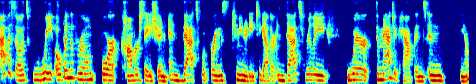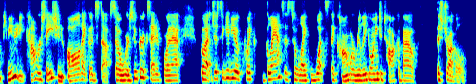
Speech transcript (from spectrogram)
episodes we open the room for conversation. And that's what brings community together. And that's really where the magic happens and you know community conversation all that good stuff. So we're super excited for that. But just to give you a quick glance as to like what's the come we're really going to talk about the struggle.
